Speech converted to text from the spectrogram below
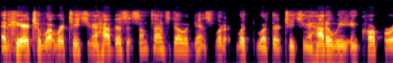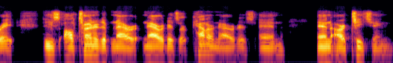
adhere to what we're teaching or how does it sometimes go against what, what, what they're teaching? And how do we incorporate these alternative narr narratives or counter narratives in, in our teaching?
